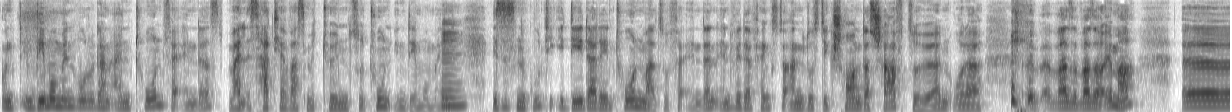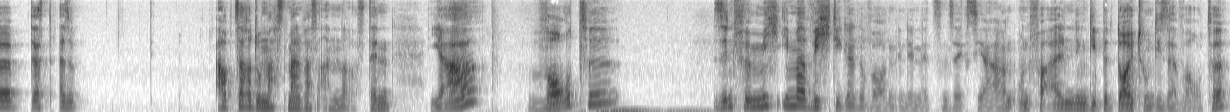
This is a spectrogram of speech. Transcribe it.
Und in dem Moment, wo du dann einen Ton veränderst, weil es hat ja was mit Tönen zu tun in dem Moment, Mhm. ist es eine gute Idee, da den Ton mal zu verändern. Entweder fängst du an, lustig Sean das Schaf zu hören oder äh, was, was auch immer. Äh, das, also, Hauptsache, du machst mal was anderes. Denn ja, Worte sind für mich immer wichtiger geworden in den letzten sechs Jahren und vor allen Dingen die Bedeutung dieser Worte,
